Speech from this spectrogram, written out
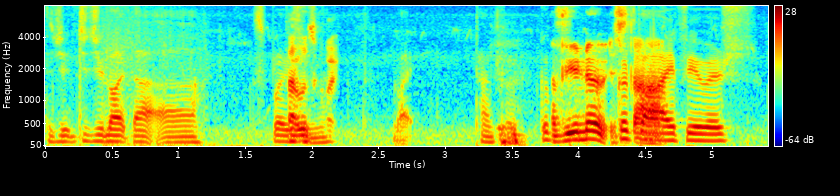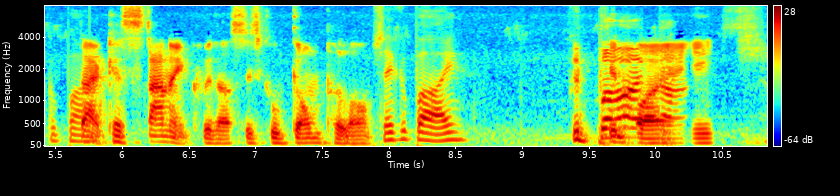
Did you did you like that uh, explosion? that was quick. Time for good, Have you noticed goodbye, that viewers. Goodbye. that Castanic with us is called Gompalon? Say goodbye. Goodbye. Goodbye, guys.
